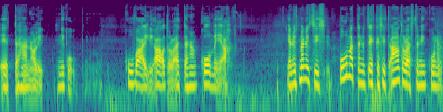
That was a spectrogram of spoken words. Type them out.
että hän oli niin kuin kuvaili Aaltola, että hän on komea. Ja nyt mä nyt siis, puhumatta nyt ehkä siitä Aaltolasta niin kuin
